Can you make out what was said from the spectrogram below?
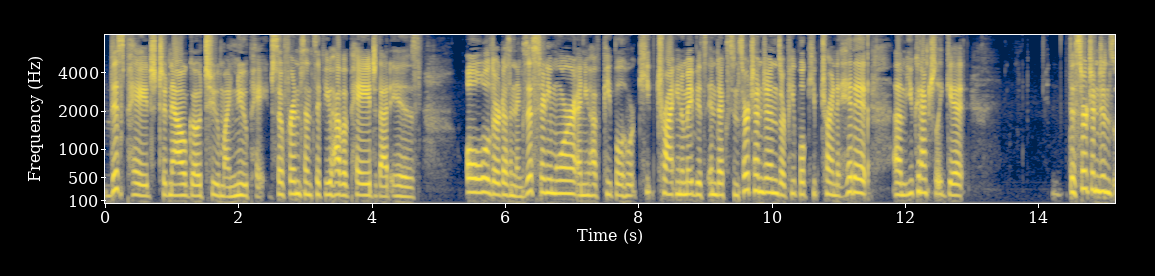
this page to now go to my new page. So for instance if you have a page that is old or doesn't exist anymore and you have people who are keep trying you know maybe it's indexed in search engines or people keep trying to hit it um, you can actually get the search engines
